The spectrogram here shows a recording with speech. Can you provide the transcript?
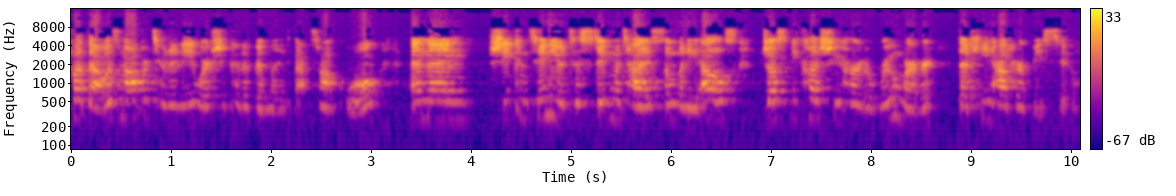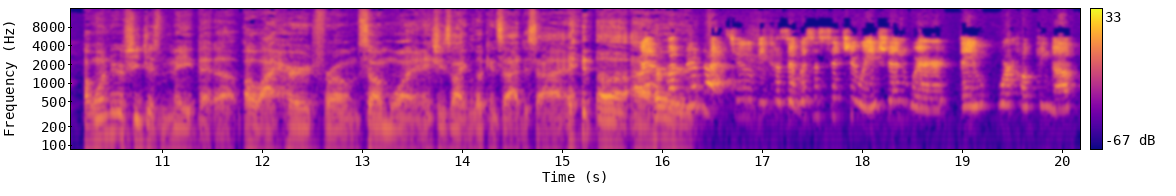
But that was an opportunity where she could have been like, that's not cool. And then she continued to stigmatize somebody else just because she heard a rumor that he had herpes too. I wonder if she just made that up. Oh, I heard from someone, and she's like looking side to side. uh, I, I heard. I wonder that too because it was a situation where they were hooking up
